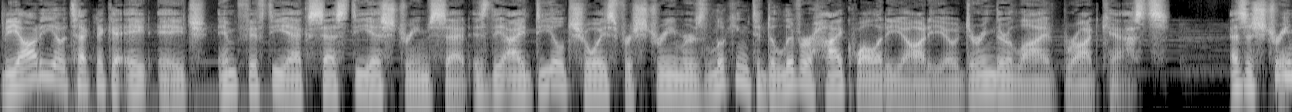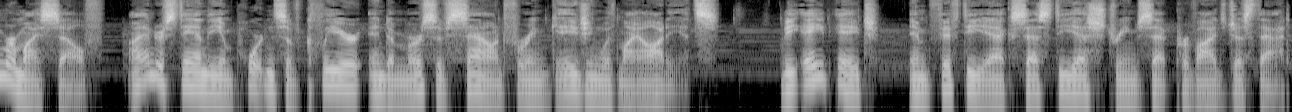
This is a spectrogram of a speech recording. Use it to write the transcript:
The Audio-Technica 8H M50X SDS Stream Set is the ideal choice for streamers looking to deliver high-quality audio during their live broadcasts. As a streamer myself, I understand the importance of clear and immersive sound for engaging with my audience. The 8H M50X SDS Stream Set provides just that.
